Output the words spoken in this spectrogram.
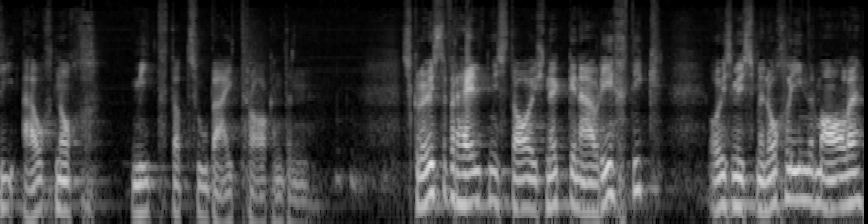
die auch noch mit dazu beitragenden. Das Grössenverhältnis da ist nicht genau richtig. Uns müssen wir noch kleiner malen.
